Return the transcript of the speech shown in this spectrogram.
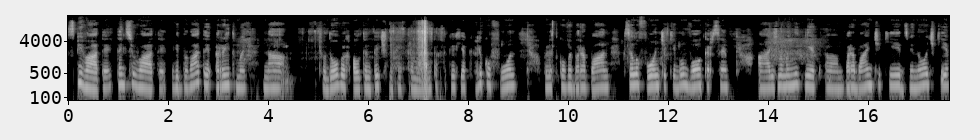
співати, танцювати, відбивати ритми на чудових аутентичних інструментах, таких як глюкофон, полістковий барабан, ксилофончики, бумвокерси, різноманітні барабанчики, дзвіночки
